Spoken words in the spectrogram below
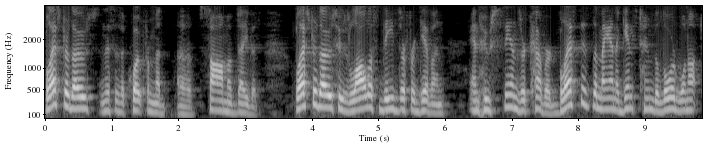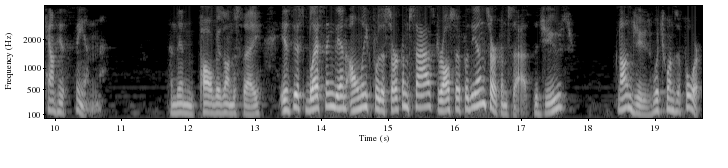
Blessed are those, and this is a quote from a, a psalm of David. Blessed are those whose lawless deeds are forgiven and whose sins are covered. Blessed is the man against whom the Lord will not count his sin. And then Paul goes on to say, Is this blessing then only for the circumcised or also for the uncircumcised? The Jews, non Jews? Which one's it for?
